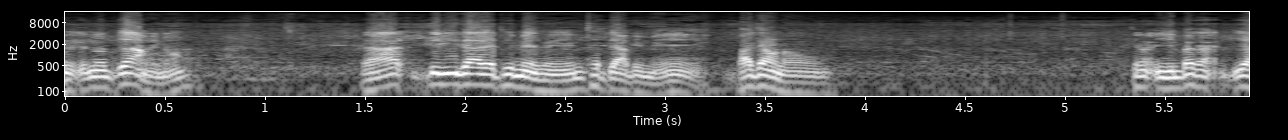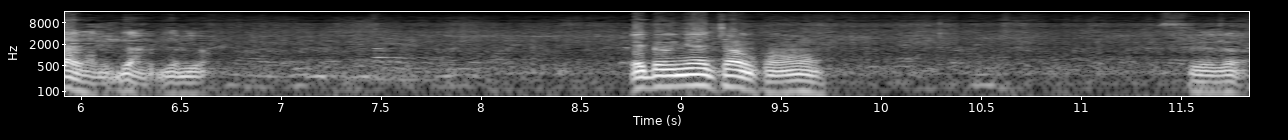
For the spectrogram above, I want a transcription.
ဆိုကျွန်တော်ပြမယ်နော်ဒါတိတိသားလေးဖြစ်မယ်ဆိုရင်ထပ်ပြပေးမယ်ဘာကြောင့်တော့ကျွန်တော်အရင်ဘက်ကပြရတယ်ပြပြန်ပြီးတော့အဲတုံည6ခွန်ဆိုတော့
